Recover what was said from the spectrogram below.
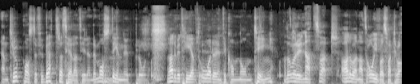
en trupp måste förbättras hela tiden. Det måste in nytt blod. Nu hade vi ett helt år där det inte kom någonting. Och då var det ju nattsvart. Ja det var natt. Oj vad svart det var.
